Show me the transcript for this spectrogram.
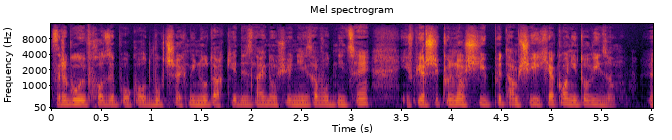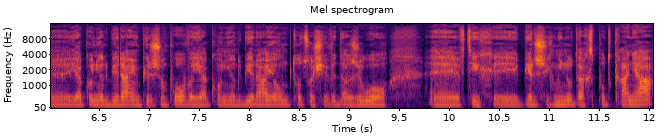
Z reguły wchodzę po około dwóch, trzech minutach, kiedy znajdą się niej zawodnicy i w pierwszej kolejności pytam się ich, jak oni to widzą. Y, jak oni odbierają pierwszą połowę, jak oni odbierają to, co się wydarzyło y, w tych pierwszych minutach spotkania,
